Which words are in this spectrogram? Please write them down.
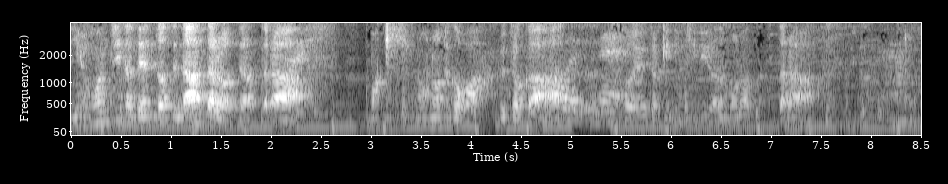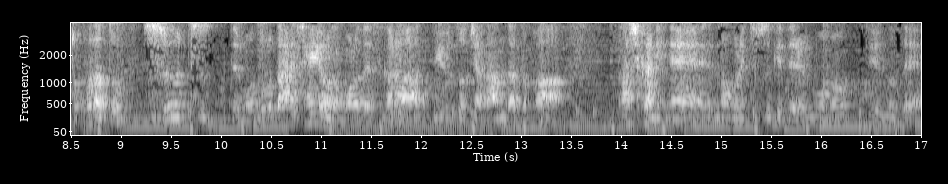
日本人の伝統って何だろうってなったら、はい。まあ、着物とか和服とかそうですね。そういう時に着るようなものだったらうん男だとスーツってもともとあれ西洋のものですからっていうとじゃあなんだとか確かにね守り続けてるものっていうので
